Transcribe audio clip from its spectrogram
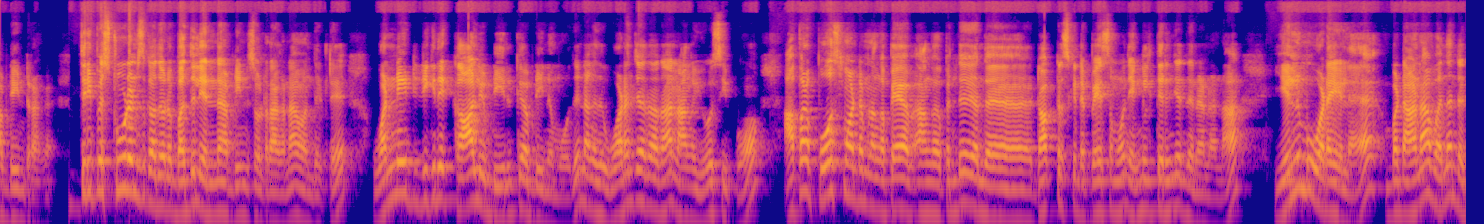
அப்படின்றாங்க. திருப்பி ஸ்டூடெண்ட்ஸ்க்கு அதோட பதில் என்ன அப்படின்னு சொல்றாங்கன்னா வந்துட்டு ஒன் எயிட்டி டிகிரி கால் இப்படி இருக்கு அப்படின்னும் போது நாங்கள் இது உடஞ்சதா தான் நாங்கள் யோசிப்போம். அப்புறம் போஸ்ட்மார்ட்டம் நாங்கள் பே அங்கே வந்து அந்த டாக்டர்ஸ் கிட்ட பேசும்போது எங்களுக்கு தெரிஞ்சது என்னென்னா எலும்பு உடையலை பட் ஆனால் வந்து அந்த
